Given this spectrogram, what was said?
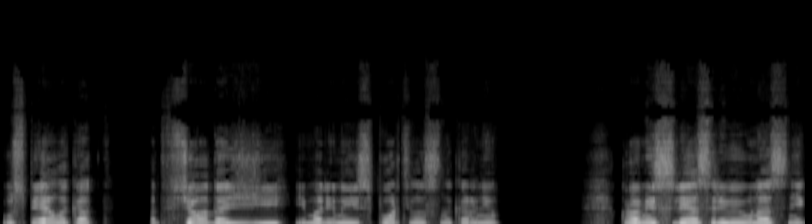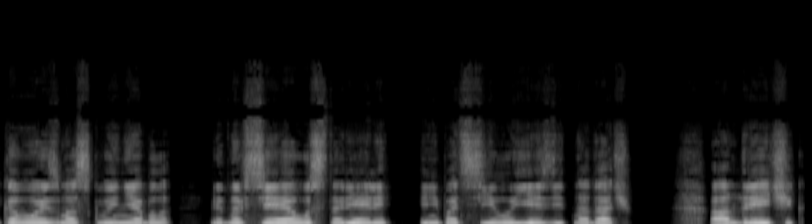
Успела как-то. От все дожди, и малина испортилась на корню. Кроме Слесаревой у нас никого из Москвы не было. Видно, все устарели и не под силу ездить на дачу. Андрейчик,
